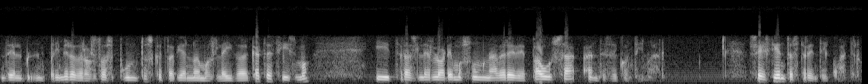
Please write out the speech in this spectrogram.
del primero de los dos puntos que todavía no hemos leído del catecismo y tras leerlo haremos una breve pausa antes de continuar. 634.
